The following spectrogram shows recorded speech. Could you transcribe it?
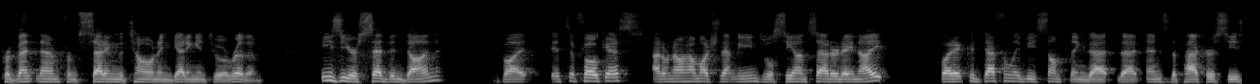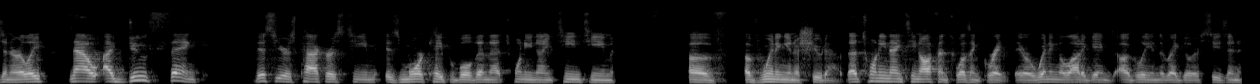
prevent them from setting the tone and getting into a rhythm. Easier said than done, but it's a focus. I don't know how much that means. We'll see on Saturday night, but it could definitely be something that that ends the Packers season early. Now, I do think this year's Packers team is more capable than that 2019 team of of winning in a shootout. That 2019 offense wasn't great. They were winning a lot of games ugly in the regular season.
